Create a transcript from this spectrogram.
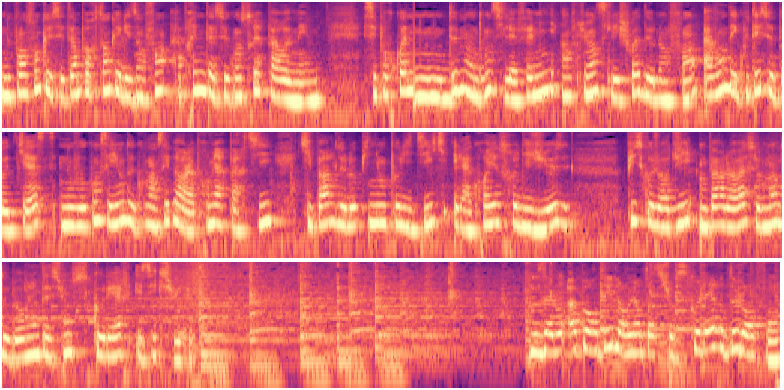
Nous pensons que c'est important que les enfants apprennent à se construire par eux-mêmes. C'est pourquoi nous nous demandons si la famille influence les choix de l'enfant. Avant d'écouter ce podcast, nous vous conseillons de commencer par la première partie qui parle de l'opinion politique et la croyance religieuse, puisqu'aujourd'hui on parlera seulement de l'orientation scolaire et sexuelle. Nous allons aborder l'orientation scolaire de l'enfant.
